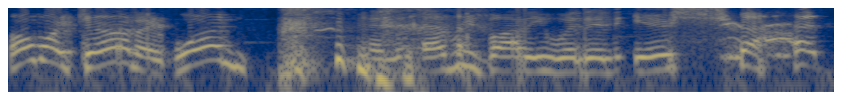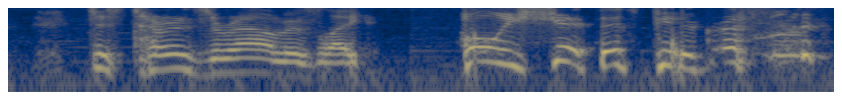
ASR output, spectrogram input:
"Oh my god, I won!" and everybody within earshot just turns around and is like, "Holy shit, that's Peter Griffin!"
